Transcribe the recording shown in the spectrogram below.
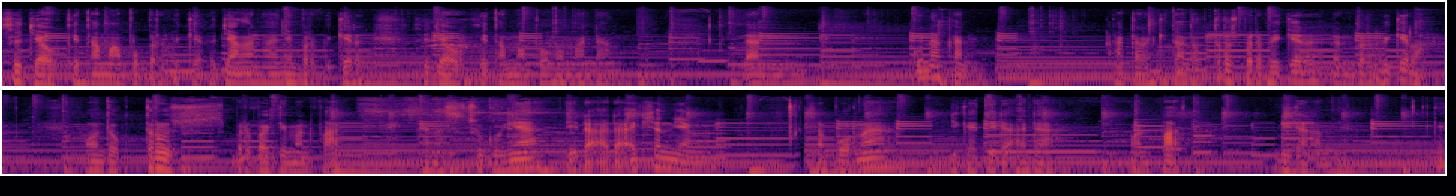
sejauh kita mampu berpikir. Jangan hanya berpikir sejauh kita mampu memandang. Dan gunakan akal kita untuk terus berpikir dan berpikirlah untuk terus berbagi manfaat. Karena sesungguhnya tidak ada action yang sempurna jika tidak ada manfaat di dalamnya. Oke.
